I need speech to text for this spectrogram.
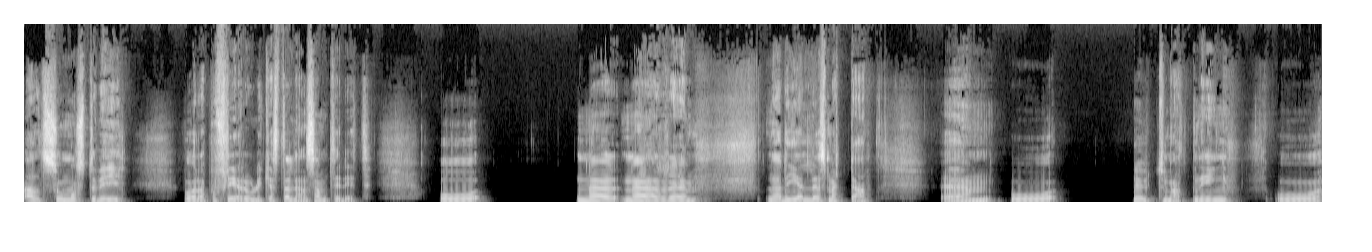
Alltså måste vi vara på flera olika ställen samtidigt. Och när, när eh, när det gäller smärta ehm, och utmattning och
